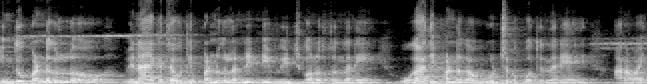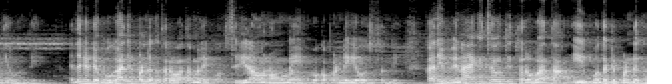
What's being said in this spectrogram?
హిందూ పండుగల్లో వినాయక చవితి పండుగలన్నింటినీ వీడ్చుకొని వస్తుందని ఉగాది పండుగ ఊడ్చుకుపోతుందనే ఆనవాయితీ ఉంది. ఎందుకంటే ఉగాది పండుగ తర్వాత మనకి శ్రీరామనవమి ఒక పండుగే వస్తుంది. కానీ వినాయక చవితి తరువాత ఈ మొదటి పండుగ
